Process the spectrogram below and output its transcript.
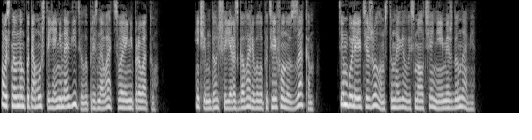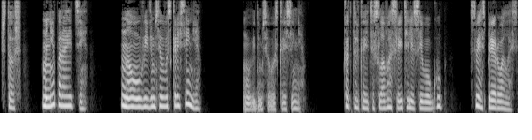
в основном потому, что я ненавидела признавать свою неправоту. И чем дольше я разговаривала по телефону с Заком, тем более тяжелым становилось молчание между нами. Что ж, мне пора идти. Но увидимся в воскресенье. Увидимся в воскресенье. Как только эти слова слетели с его губ, связь прервалась.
